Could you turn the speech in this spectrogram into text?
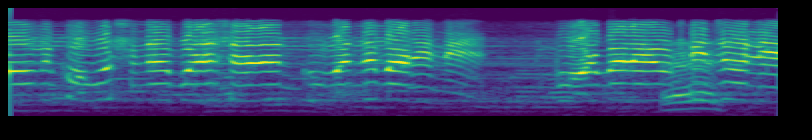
আমি খবর শোনার পরে সারাদিন ঘুমাতে পারিনি। ভোরবেলায় উঠে চলে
